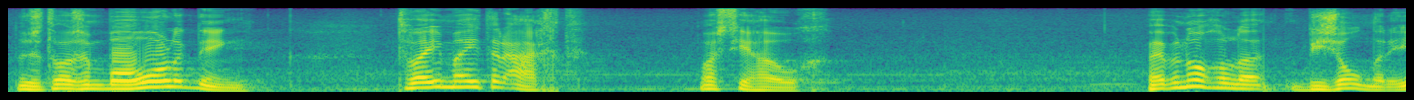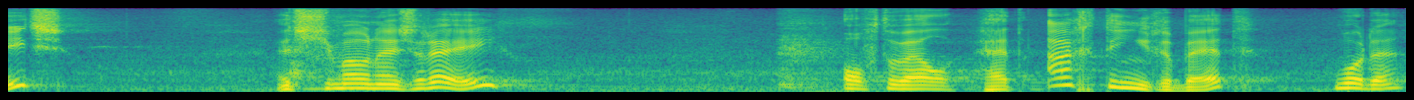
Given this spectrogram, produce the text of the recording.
Dus het was een behoorlijk ding. 2 meter 8 was die hoog. We hebben nog een bijzonder iets. Het Shimon Esrei, oftewel het 18 gebed, worden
